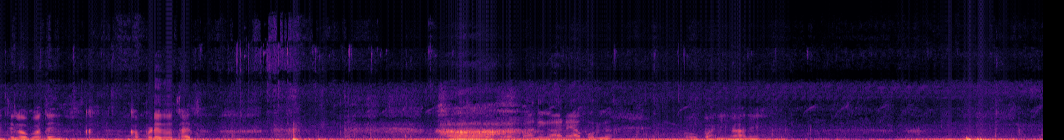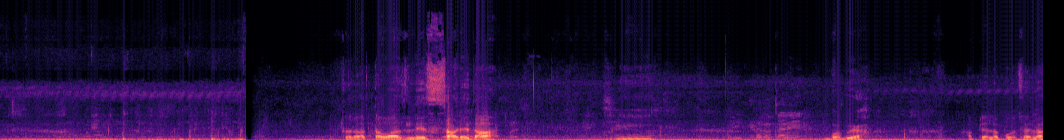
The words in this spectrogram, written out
इथे लोक ते कपडे धुत आहेत हा. पाणी घाण आहे पूर्ण. हो पाणी घाण आहे. तर आता वाजले साडे दहा. आणि बघूया. आपल्याला पोचायला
